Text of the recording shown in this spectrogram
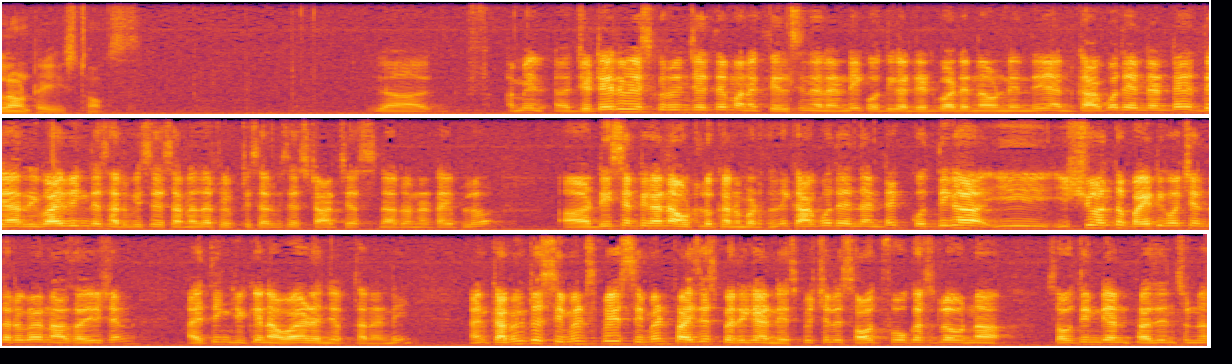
ఎలా ఉంటాయి ఈ స్టాక్స్ ఐ మీన్ జెటేర్ గురించి అయితే మనకు తెలిసిందేనండి. కొద్దిగా డెడ్ బాడీనా ఉండింది. అండ్ కాకపోతే ఏంటంటే they are reviving the services another fifty services start చేస్తున్నారు అన్న టైప్లో డీసెంట్గానే అవుట్లుక్ కనబడుతుంది. కాకపోతే ఏంటంటే కొద్దిగా ఈ ఇష్యూ అంతా బయటకు వచ్చేంత తర్వాత నా suggestion I think you can avoid అని చెప్తానండి. And coming to cement space cement prices పెరిగాయండి. ఎస్పెషల్లీ సౌత్ ఫోకస్లో ఉన్న సౌత్ ఇండియన్ ప్రజెన్స్ ఉన్న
